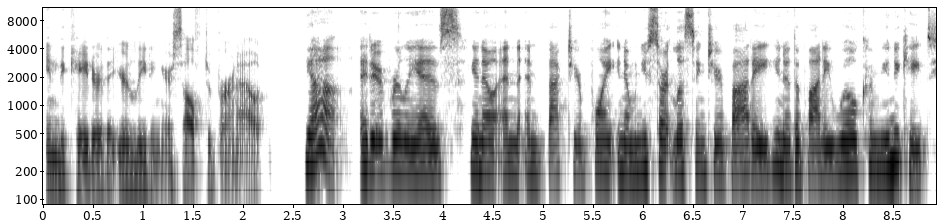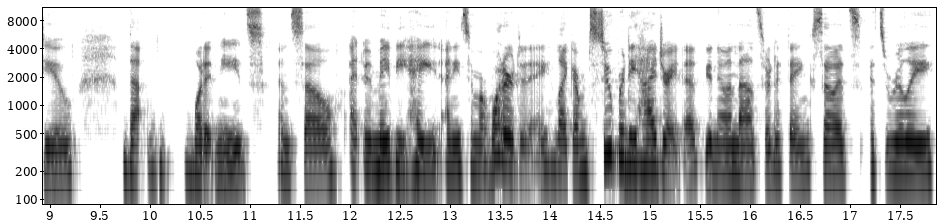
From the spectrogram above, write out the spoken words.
indicator that you're leading yourself to burnout yeah, it, it really is. You know, and and back to your point, you know, when you start listening to your body, you know, the body will communicate to you that what it needs. And so it, may be, hey, I need some more water today. Like I'm super dehydrated, you know, and that sort of thing. So it's it's really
